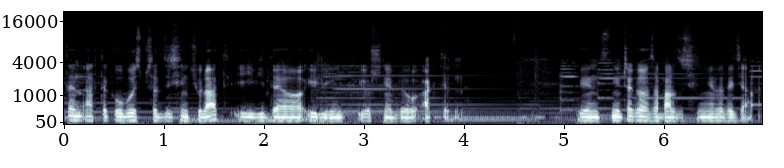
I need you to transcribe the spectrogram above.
ten artykuł był sprzed 10 lat i wideo i link już nie był aktywny więc niczego za bardzo się nie dowiedziałem.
